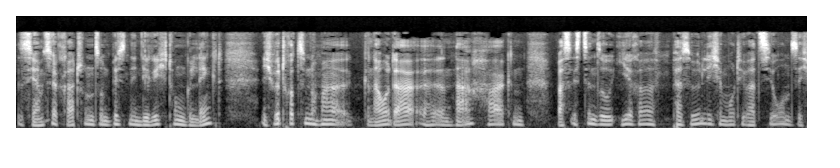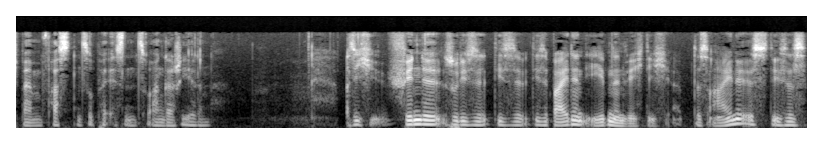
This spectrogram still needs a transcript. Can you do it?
Sie haben es ja gerade schon so ein bisschen in die Richtung gelenkt. Ich würde trotzdem nochmal genau da äh, nachhaken. Was ist denn so Ihre persönliche Motivation, sich beim Fastensuppeessen zu engagieren? Also ich finde so diese, diese, diese beiden Ebenen wichtig. Das eine ist dieses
